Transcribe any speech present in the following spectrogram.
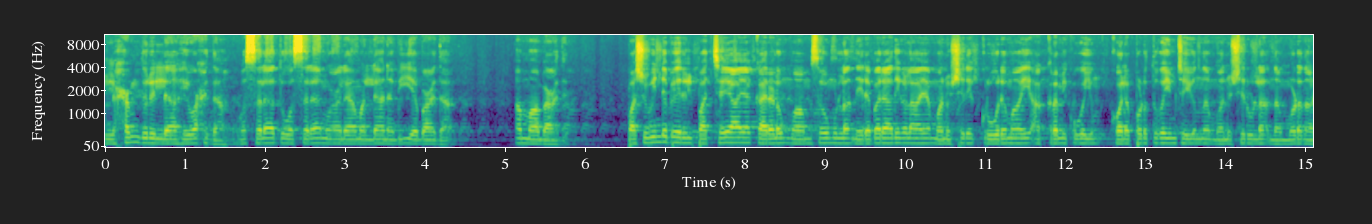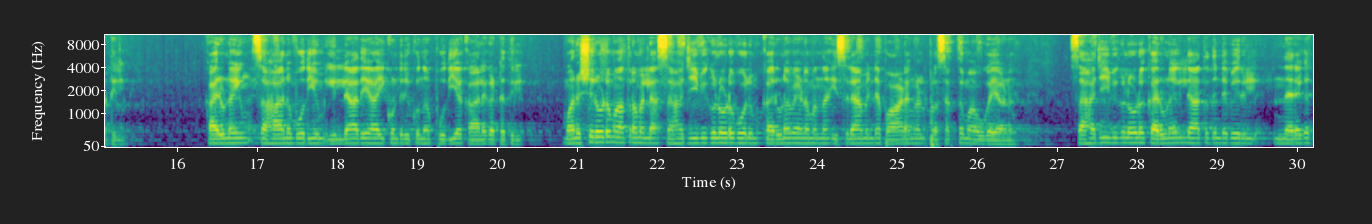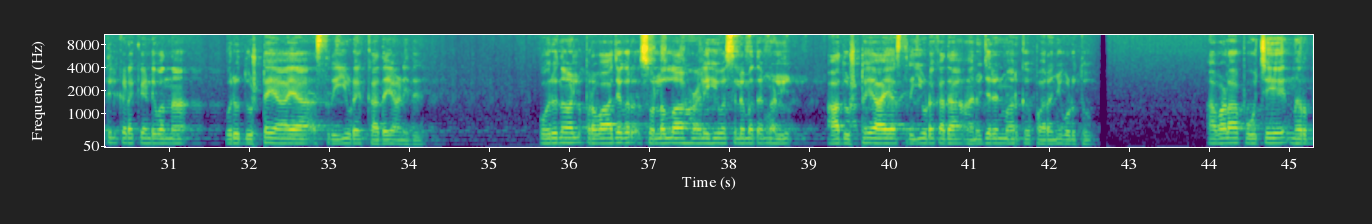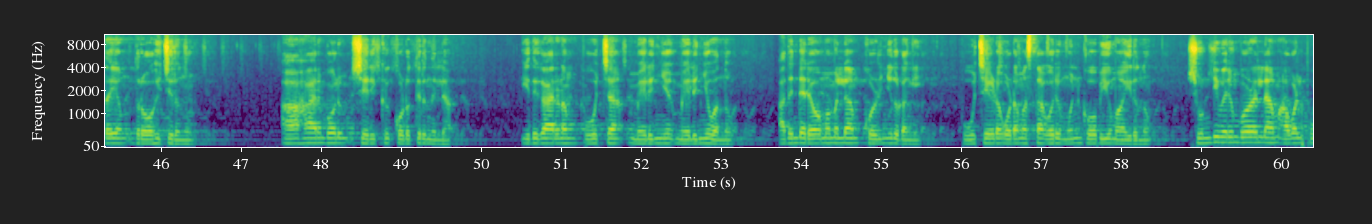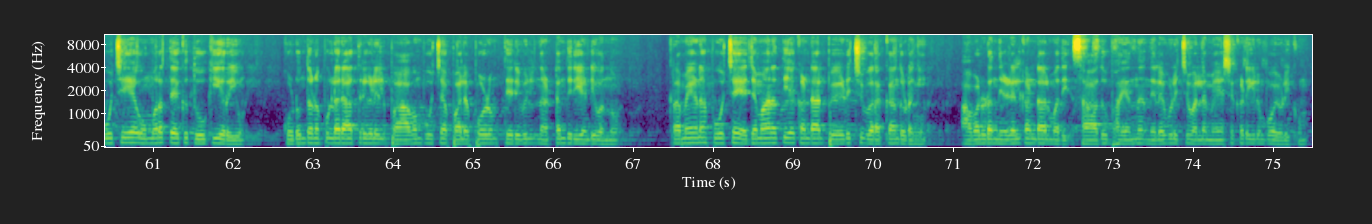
الحمد لله وحده والصلاة والسلام على من لا نبي بعد أما بعد പശുവിന്റെ പേരിൽ പച്ചയായ കരളും മാംസവുമുള്ള നിരപരാധികളായ മനുഷ്യരെ ക്രൂരമായി ആക്രമിക്കുകയും കൊലപ്പെടുത്തുകയും ചെയ്യുന്ന മനുഷ്യരുള്ള നമ്മുടെ നാട്ടിൽ കരുണയും സഹാനുഭൂതിയും ഇല്ലാതെയായിക്കൊണ്ടിരിക്കുന്ന പുതിയ കാലഘട്ടത്തിൽ മനുഷ്യരോട് മാത്രമല്ല സഹജീവികളോട് പോലും കരുണ വേണമെന്ന ഇസ്ലാമിൻ്റെ പാഠങ്ങൾ പ്രസക്തമാവുകയാണ് സഹജീവികളോട് കരുണയില്ലാത്തതിന്റെ പേരിൽ നരകത്തിൽ കിടക്കേണ്ടി വന്ന ഒരു ദുഷ്ടയായ സ്ത്രീയുടെ കഥയാണിത്. ഒരു നാൾ പ്രവാചകർ സൊല്ലാഹു അലഹി വസ്ലമ തങ്ങൾ ആ ദുഷ്ടയായ സ്ത്രീയുടെ കഥ അനുചരന്മാർക്ക് പറഞ്ഞുകൊടുത്തു അവൾ ആ പൂച്ചയെ നിർദ്ദയം ദ്രോഹിച്ചിരുന്നു. ആഹാരം പോലും ശരിക്ക് കൊടുത്തിരുന്നില്ല. ഇത് കാരണം പൂച്ച മെലിഞ്ഞു മെലിഞ്ഞു വന്നു. അതിന്റെ രോമമെല്ലാം കൊഴിഞ്ഞു തുടങ്ങി. പൂച്ചയുടെ ഉടമസ്ഥ ഒരു മുൻകോപിയുമായിരുന്നു. ശുണ്ടി വരുമ്പോഴെല്ലാം അവൾ പൂച്ചയെ ഉമ്മറത്തേക്ക് തൂക്കിയെറിയും. കൊടുന്തണുപ്പുള്ള രാത്രികളിൽ പാവം പൂച്ച പലപ്പോഴും തെരുവിൽ നട്ടം തിരിയേണ്ടി വന്നു. ക്രമേണ പൂച്ച യജമാനത്തിയെ കണ്ടാൽ പേടിച്ചു വിറക്കാൻ തുടങ്ങി. അവളുടെ നിഴൽ കണ്ടാൽ മതി. സാധു ഭയന്ന് നിലവിളിച്ചു വല്ല മേശക്കടിയിലും പോയി ഒളിക്കും.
